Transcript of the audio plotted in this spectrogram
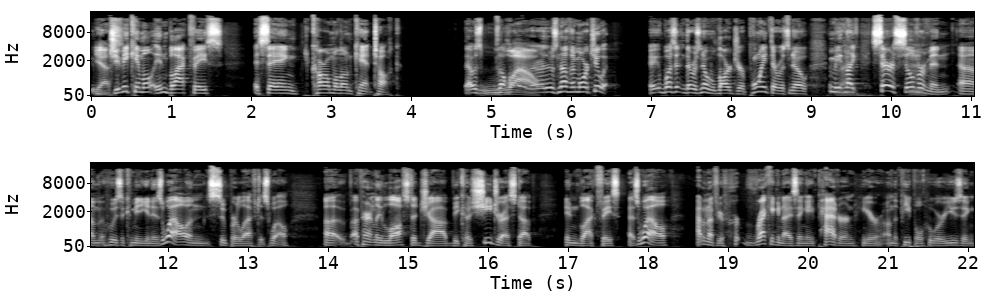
Yes. Jimmy Kimmel in blackface saying Karl Malone can't talk. That was the Wow. whole, there was nothing more to it. It wasn't. There was no larger point. There was no. I mean, like Sarah Silverman, um, who is a comedian as well and super left as well, uh, apparently lost a job because she dressed up in blackface as well. I don't know if you're recognizing a pattern here on the people who are using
